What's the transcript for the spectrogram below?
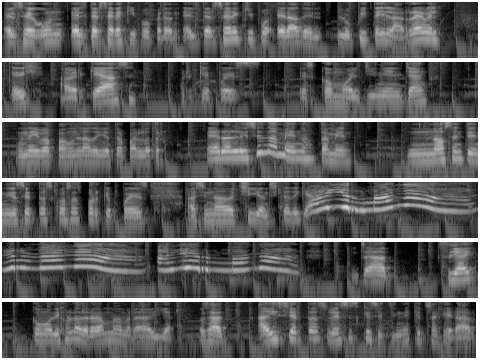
El segundo, el tercer equipo, perdón, el tercer equipo era de Lupita y la Rebel. Que dije, a ver qué hacen. Porque pues es como el Yin y el Yang. Una iba para un lado y otra para el otro. Pero le hicieron menos también. No se entendió ciertas cosas porque pues hacía una chilloncita de que ¡Ay, hermana! O sea, sí hay, como dijo la Draga Maravilla, o sea, hay ciertas veces que se tiene que exagerar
